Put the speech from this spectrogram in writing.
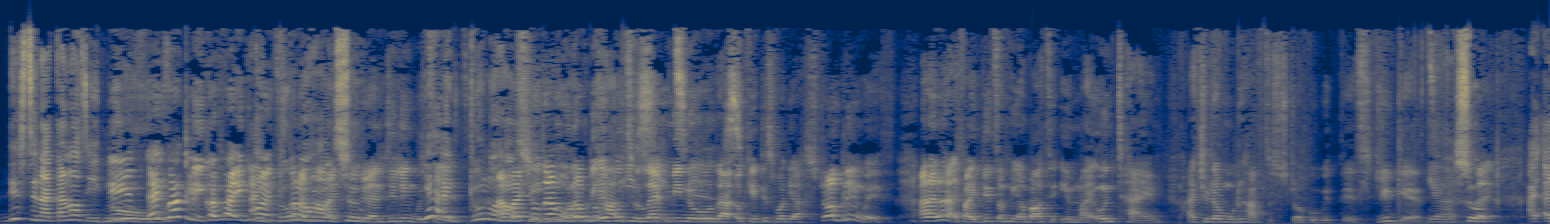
this thing I cannot ignore. If- exactly, because if I ignore I it, it's gonna be my to- children dealing with Yeah, it. I don't know and how my children ignore. will not be able to let it me know that is. okay, this is what they are struggling with. And I know that if I did something about it in my own time, my children wouldn't have to struggle with this. Do you get? Yeah, so Like- I, I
